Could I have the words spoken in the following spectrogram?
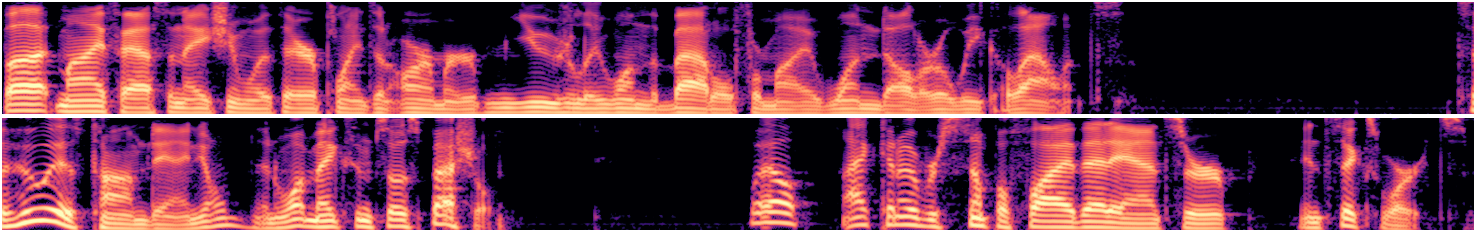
but my fascination with airplanes and armor usually won the battle for my $1 a week allowance. So, who is Tom Daniel and what makes him so special? Well, I can oversimplify that answer in six words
